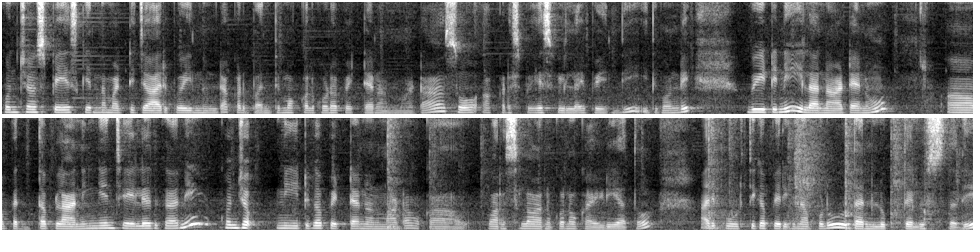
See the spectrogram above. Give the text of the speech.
కొంచెం స్పేస్ కింద మట్టి జారిపోయింది ఉంటే అక్కడ బంతి మొక్కలు కూడా పెట్టాను అనమాట సో అక్కడ స్పేస్ ఫిల్ అయిపోయింది. ఇదిగోండి వీటిని ఇలా నాటాను. పెద్ద ప్లానింగ్ ఏం చేయలేదు కానీ కొంచెం నీట్గా పెట్టాను అనమాట ఒక వరుసలో అనుకుని ఒక ఐడియాతో. అది పూర్తిగా పెరిగినప్పుడు దాని లుక్ తెలుస్తుంది.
